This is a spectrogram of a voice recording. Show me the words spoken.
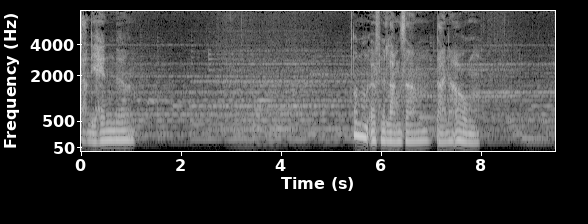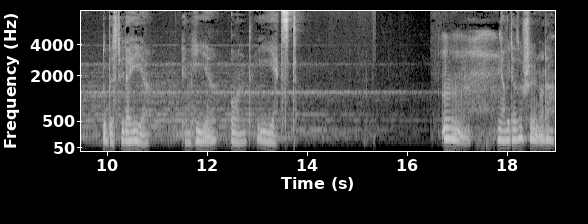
dann die Hände. Und nun öffne langsam deine Augen. Du bist wieder hier, im Hier und Jetzt. Mm, ja, wieder so schön, oder?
